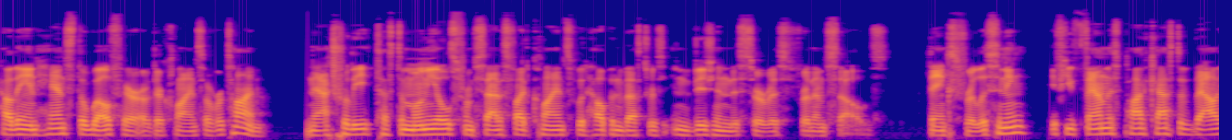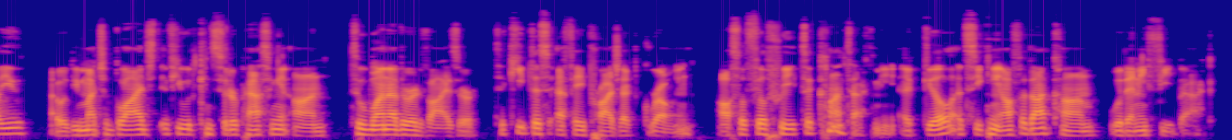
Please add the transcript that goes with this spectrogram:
how they enhance the welfare of their clients over time. Naturally, testimonials from satisfied clients would help investors envision this service for themselves. Thanks for listening. If you found this podcast of value, I would be much obliged if you would consider passing it on to one other advisor to keep this FA project growing. Also, feel free to contact me at gil at seekingalpha.com with any feedback.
